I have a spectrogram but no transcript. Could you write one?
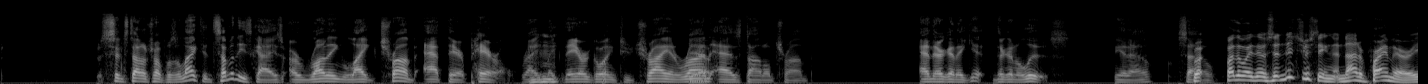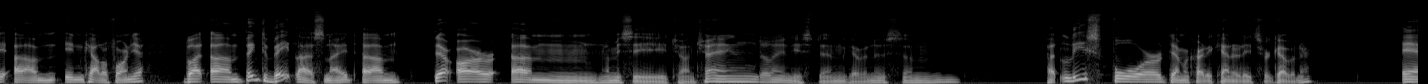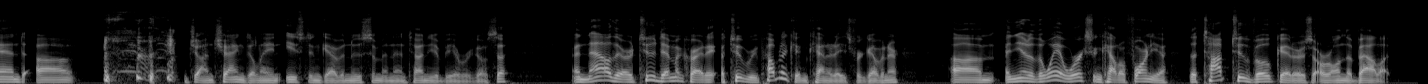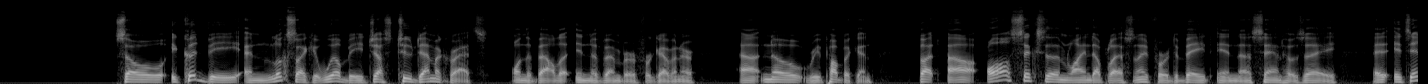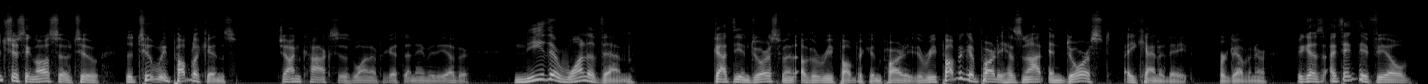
since Donald Trump was elected. Some of these guys are running like Trump at their peril, right? Mhm. Like they are going to try and run Yeah. as Donald Trump, and they're gonna get they're gonna lose, you know. So By, by the way, there was an interesting, not a primary um, in California, but um, big debate last night. Um, there are, um, let me see, John Chiang, Delaney Eastin, Gavin Newsom, at least four Democratic candidates for governor, and uh, John Chiang, Delaine Eastin, Gavin Newsom, and Antonio Villaraigosa. And now there are two Democratic, uh, two Republican candidates for governor. Um, and you know the way it works in California, the top two vote getters are on the ballot. So it could be, and looks like it will be, just two Democrats on the ballot in November for governor, uh, no Republican. But uh, all six of them lined up last night for a debate in uh, San Jose. It's interesting also, too, the two Republicans, John Cox is one, I forget the name of the other, neither one of them got the endorsement of the Republican Party. The Republican Party has not endorsed a candidate for governor because I think they feel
